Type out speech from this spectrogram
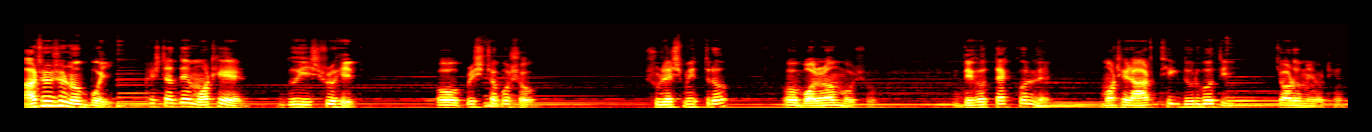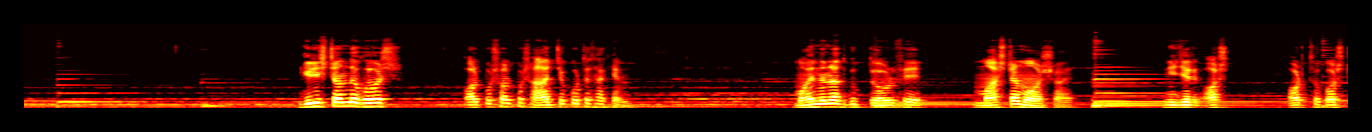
আঠারোশো নব্বই খ্রিস্টাব্দে মঠের দুই সুহৃদ ও পৃষ্ঠপোষক সুরেশ মিত্র ও বলরাম বসু দেহত্যাগ করলে মঠের আর্থিক দুর্গতি চরমে ওঠে। গিরিশচন্দ্র ঘোষ অল্প স্বল্প সাহায্য করতে থাকেন। মহেন্দ্রনাথ গুপ্ত ওরফে মাস্টার মহাশয় নিজের অর্থ কষ্ট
